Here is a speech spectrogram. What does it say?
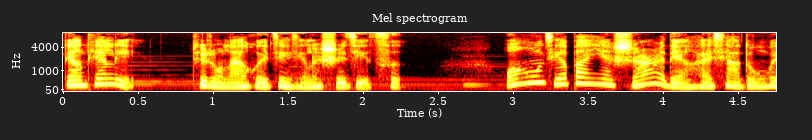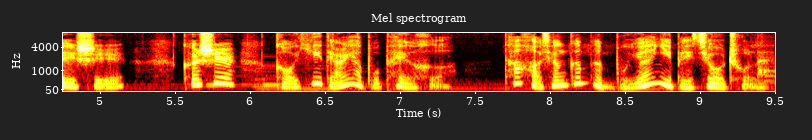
两天里，这种来回进行了十几次。王洪杰半夜十二点还下洞喂食，可是狗一点也不配合，他好像根本不愿意被救出来。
